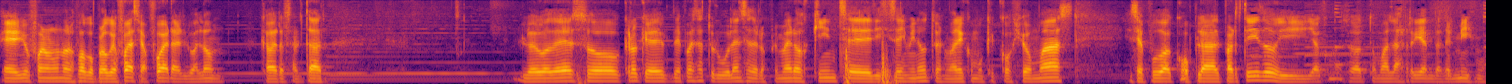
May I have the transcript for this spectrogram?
ellos fueron uno de los pocos, pero que fue hacia afuera el balón, cabe resaltar. Luego de eso, creo que después de esa turbulencia de los primeros 15, 16 minutos, el Madrid como que cogió más y se pudo acoplar al partido y ya comenzó a tomar las riendas del mismo.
